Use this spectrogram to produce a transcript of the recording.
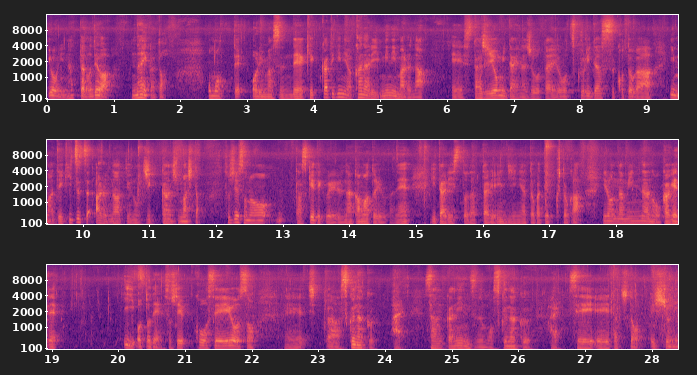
ようになったのではないかと思っておりますんで結果的にはかなりミニマルな、えー、スタジオみたいな状態を作り出すことが今できつつあるなっていうのを実感しました。そしてその助けてくれる仲間というかねギタリストだったりエンジニアとかテックとかいろんなみんなのおかげでいい音でそして構成要素、えー、少なく、はい、参加人数も少なく、はい、精鋭たちと一緒に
